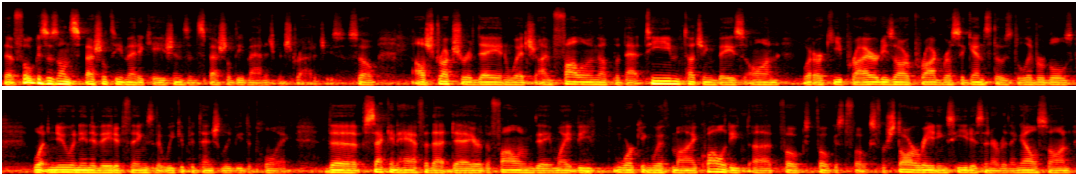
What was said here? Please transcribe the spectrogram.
that focuses on specialty medications and specialty management strategies. So I'll structure a day in which I'm following up with that team, touching base on what our key priorities are, progress against those deliverables, what new and innovative things that we could potentially be deploying. The second half of that day or the following day might be working with my quality uh, folks, focused folks for star ratings, HEDIS, and everything else on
